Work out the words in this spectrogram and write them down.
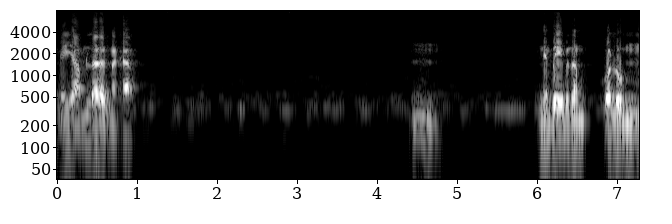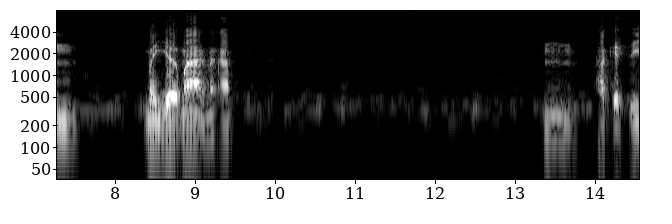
ไม่ยอมเลิกนะครับ อืม เนี่ยเบรกมันต้อง วอลุ่มไม่เยอะมากนะครับ อืมทาร์เก็ตสี่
